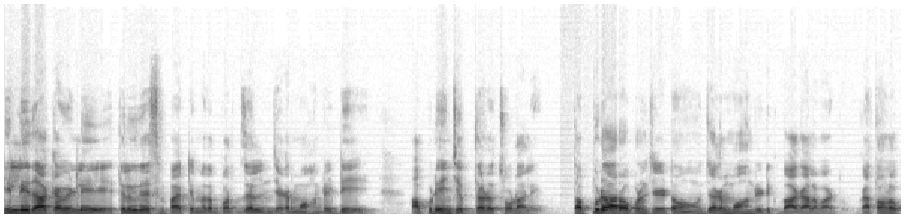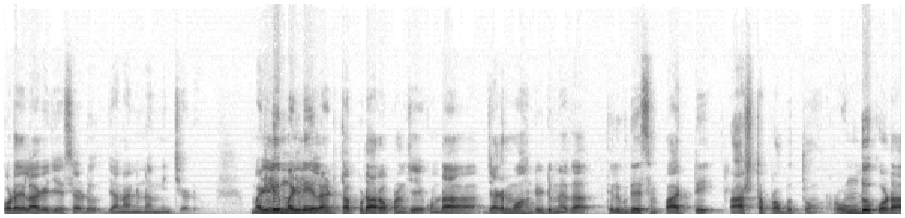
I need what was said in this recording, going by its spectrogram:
ఢిల్లీ దాకా వెళ్ళి తెలుగుదేశం పార్టీ మీద బురద జల్లిన జగన్మోహన్ రెడ్డి అప్పుడు ఏం చెప్తాడో చూడాలి. తప్పుడు ఆరోపణలు చేయటం జగన్మోహన్ రెడ్డికి బాగా అలవాటు. గతంలో కూడా ఇలాగే చేశాడు జనాన్ని నమ్మించాడు. మళ్ళీ మళ్ళీ ఇలాంటి తప్పుడు ఆరోపణలు చేయకుండా జగన్మోహన్ రెడ్డి మీద తెలుగుదేశం పార్టీ రాష్ట్ర ప్రభుత్వం రెండూ కూడా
